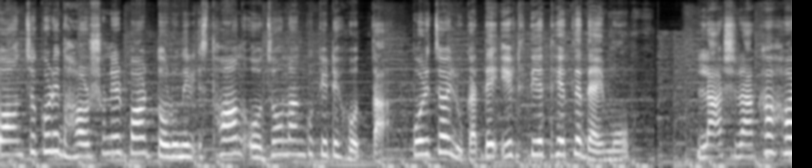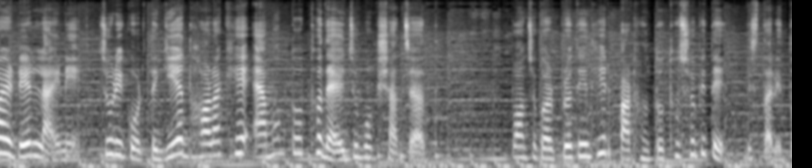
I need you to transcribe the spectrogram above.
পঞ্চগড়ে ধর্ষণের পর তরুণীর স্থান ও যৌনাঙ্গ কেটে হত্যা। পরিচয় লুকাতে ইট দিয়ে থেতলে দেয় মুখ। লাশ রাখা হয় রেল লাইনে। চুরি করতে গিয়ে ধরা খেয়ে এমন তথ্য দেয় যুবক সাজ্জাদ। পঞ্চগড় প্রতিনিধির পাঠন তথ্য ছবিতে বিস্তারিত।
